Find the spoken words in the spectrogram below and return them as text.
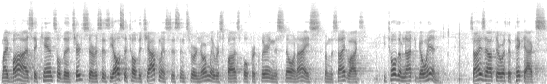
my boss had canceled the church services. He also told the chaplain assistants who are normally responsible for clearing the snow and ice from the sidewalks, he told them not to go in. So I was out there with a pickaxe,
